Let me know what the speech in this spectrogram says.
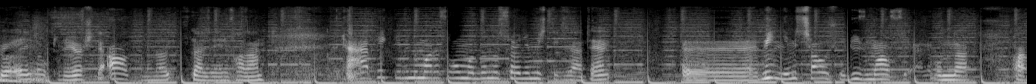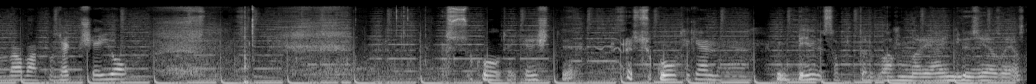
böyle oturuyor işte altında gazeli falan. Ya pek de bir numarası olmadığını söylemiştik zaten. Ee, bildiğimiz çalışıyor düz mouse yani bunda fazla abartılacak bir şey yok. Scroll teker işte. Scroll teker ne ya? Beni de sapıttırdılar bunlar ya İngilizce yaza yaza.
